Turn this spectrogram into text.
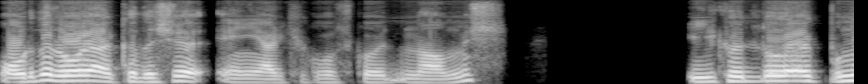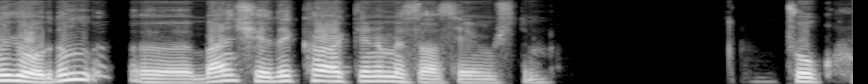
Orada rol arkadaşı en iyi erkek Oscar ödülünü almış. İlk ödül olarak bunu gördüm. E, ben şeydeki karakterini mesela sevmiştim. Çok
